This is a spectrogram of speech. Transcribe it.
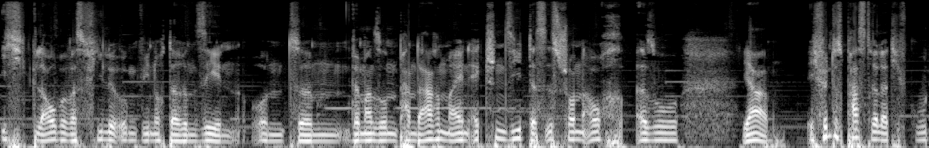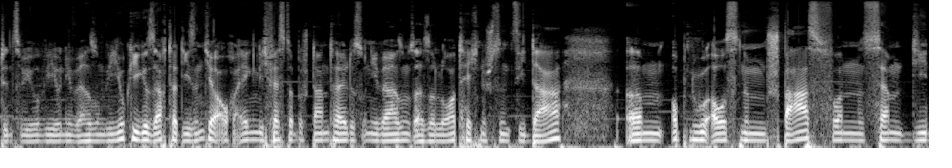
ich glaube, was viele irgendwie noch darin sehen. Und ähm, wenn man so einen Pandaren mal in Action sieht, das ist schon auch, also ja, ich finde, es passt relativ gut ins WoW-Universum. Wie Yuki gesagt hat, die sind ja auch eigentlich fester Bestandteil des Universums, also lore-technisch sind sie da. Ähm, ob nur aus einem Spaß von Sam, die,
